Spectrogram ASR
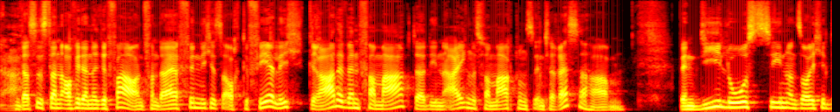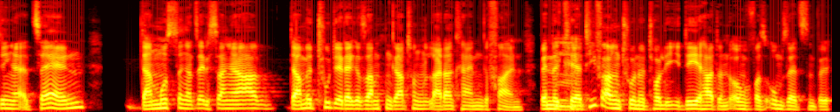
Ja. Und das ist dann auch wieder eine Gefahr. Und von daher finde ich es auch gefährlich, gerade wenn Vermarkter, die ein eigenes Vermarktungsinteresse haben, wenn die losziehen und solche Dinge erzählen, dann muss dann ganz ehrlich sagen, ja, damit tut er der gesamten Gattung leider keinen Gefallen. Wenn eine mhm. Kreativagentur eine tolle Idee hat und irgendwas umsetzen will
